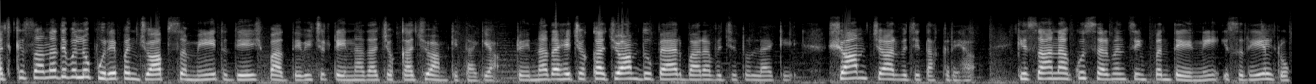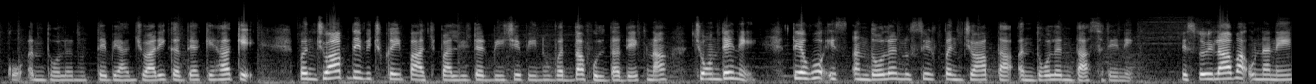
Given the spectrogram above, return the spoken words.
ਅੱਜ ਕਿਸਾਨਾਂ ਦੇ ਵੱਲੋਂ ਪੂਰੇ ਪੰਜਾਬ ਸਮੇਤ ਦੇਸ਼ ਭਰ ਦੇ ਵਿੱਚ ਟ੍ਰੇਨਾਂ ਦਾ ਚੱਕਾ ਜਾਮ ਕੀਤਾ ਗਿਆ। ਟ੍ਰੇਨਾਂ ਦਾ ਇਹ ਚੱਕਾ ਜਾਮ ਦੁਪਹਿਰ 12 ਵਜੇ ਤੋਂ ਲੈ ਕੇ ਸ਼ਾਮ 4 ਵਜੇ ਤੱਕ ਰਿਹਾ। ਕਿਸਾਨ ਆਗੂ ਸਰਵਨ ਸਿੰਘ ਪੰਤੇਰ ਨੇ ਇਸ ਰੇਲ ਰੋਕੋ ਅੰਦੋਲਨ ਉੱਤੇ ਬਿਆਨ ਜਾਰੀ ਕਰਦਿਆਂ ਕਿਹਾ ਕਿ ਪੰਜਾਬ ਦੇ ਵਿੱਚ ਕਈ ਭਾਜਪਾ ਲੀਡਰ ਬੀਜੇਪੀ ਨੂੰ ਵੱਡਾ ਫੁੱਲਦਾ ਦੇਖਣਾ ਚਾਹੁੰਦੇ ਨੇ ਤੇ ਉਹ ਇਸ ਅੰਦੋਲਨ ਨੂੰ ਸਿਰਫ ਪੰਜਾਬ ਦਾ ਅੰਦੋਲਨ ਦੱਸ ਰਹੇ ਨੇ। ਇਸ ਤੋਂ ਇਲਾਵਾ ਉਹਨਾਂ ਨੇ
